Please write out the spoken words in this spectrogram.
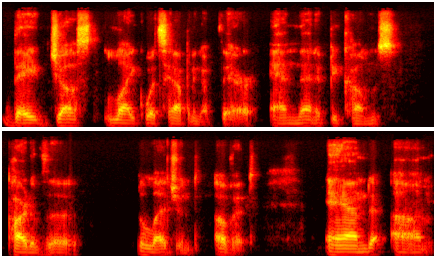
They just like what's happening up there and then it becomes part of the the legend of it. And um,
